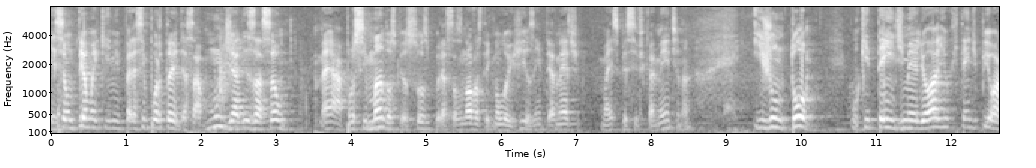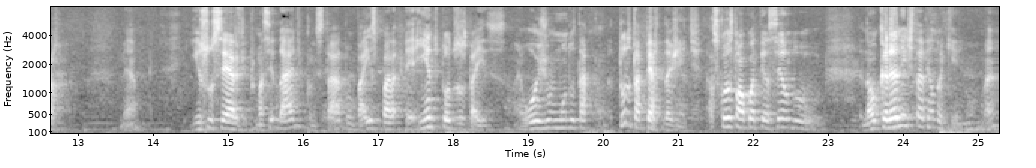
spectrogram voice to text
esse é um tema que me parece importante, essa mundialização, né, aproximando as pessoas por essas novas tecnologias, a internet mais especificamente, né? E juntou o que tem de melhor e o que tem de pior. Né? Isso serve para uma cidade, para um estado, para um país, para, é, entre todos os países. Né? Hoje o mundo está, tudo está perto da gente. As coisas estão acontecendo na Ucrânia, a gente está vendo aqui. Né?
